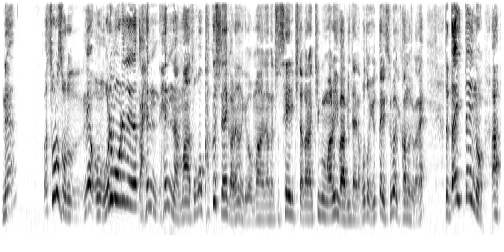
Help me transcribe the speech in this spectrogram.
ね。そろそろね、俺も俺でなんか変、変な、まあそこ隠してないからあれなんだけど、まあなんかちょっと生理来たから気分悪いわ、みたいなことを言ったりするわけ、彼女がね。だ大体の、あ、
